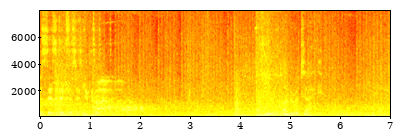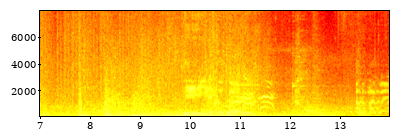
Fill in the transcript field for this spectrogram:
Resistance is futile. You under attack. Heed the word. Out of my way.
